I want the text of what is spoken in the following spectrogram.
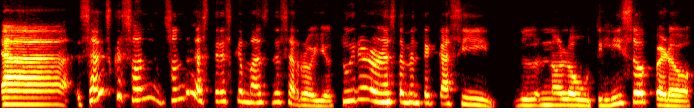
Ah, ¿Sabes que son, son de las tres que más desarrollo? Twitter, honestamente, casi no lo utilizo, pero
